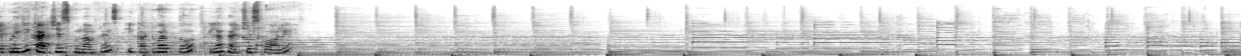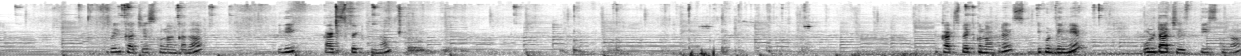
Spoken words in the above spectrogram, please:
ఇప్పుడు ఇది కట్ చేసుకుందాం ఫ్రెండ్స్. ఈ కట్ వర్క్తో ఇలా కట్ చేసుకోవాలి. ఇప్పుడు ఇది కట్ చేసుకున్నాం కదా. ఇది కట్స్ పెట్టుకుందాం. కట్స్ పెట్టుకున్నాం ఫ్రెండ్స్. ఇప్పుడు దీన్ని ఉల్టా చేసి తీసుకుందాం.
